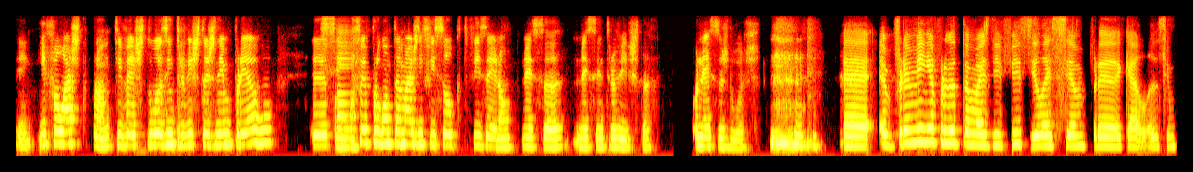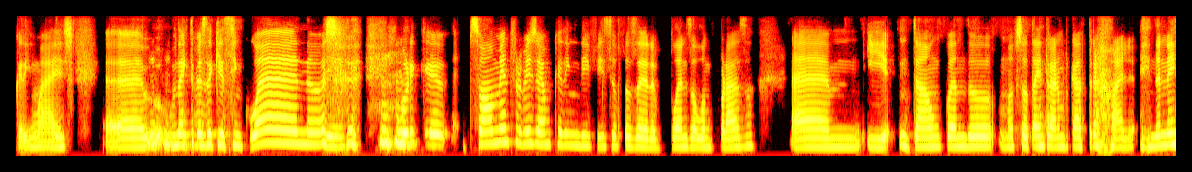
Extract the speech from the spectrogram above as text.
sim. E falaste, pronto, tiveste duas entrevistas de emprego. Uh, qual foi a pergunta mais difícil que te fizeram nessa, nessa entrevista? Ou nessas duas? Uh, para mim, a pergunta mais difícil é sempre aquela, assim, um bocadinho mais: uh, onde é que tu vês daqui a cinco anos? Porque, pessoalmente, para mim já é um bocadinho difícil fazer planos a longo prazo. Um, e então, quando uma pessoa está a entrar no mercado de trabalho, ainda nem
